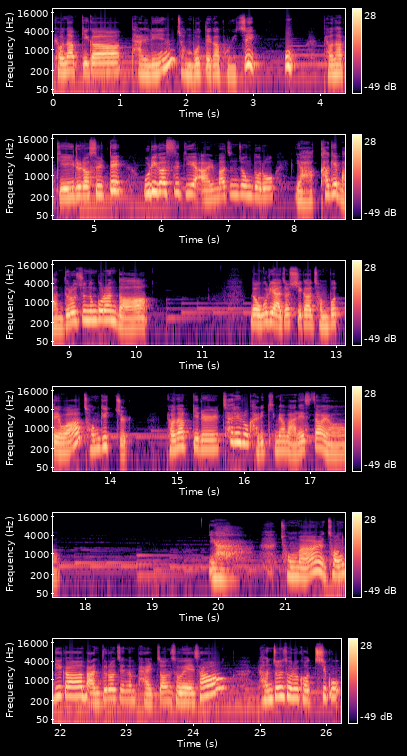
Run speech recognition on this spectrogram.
변압기가 달린 전봇대가 보이지? 어, 변압기에 이르렀을 때 우리가 쓰기에 알맞은 정도로 약하게 만들어주는 거란다. 너구리 아저씨가 전봇대와 전깃줄, 변압기를 차례로 가리키며 말했어요. 야, 정말 전기가 만들어지는 발전소에서 변전소를 거치고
